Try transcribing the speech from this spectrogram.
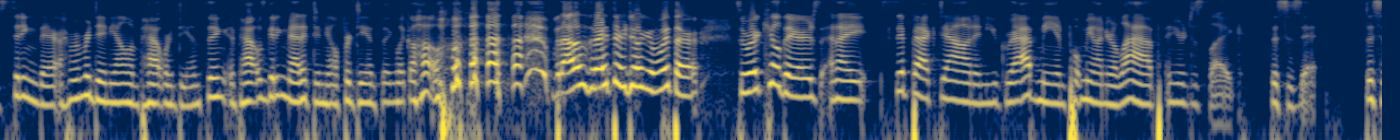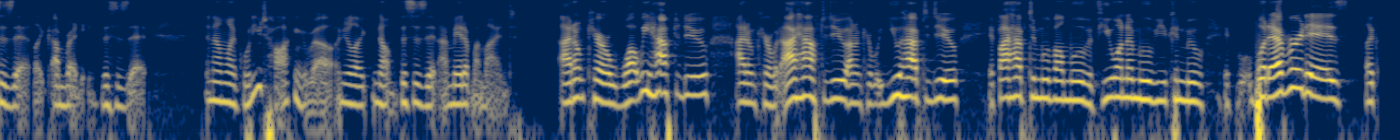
sitting there. I remember Danielle and Pat were dancing, and Pat was getting mad at Danielle for dancing like a hoe, but I was right there doing it with her. So we're at Kildare's, and I sit back down, and you grab me and put me on your lap, and you're just like, "This is it. This is it. Like I'm ready. This is it." And I'm like, what are you talking about? And you're like, no, this is it. I made up my mind. I don't care what we have to do. I don't care what I have to do. I don't care what you have to do. If I have to move, I'll move. If you want to move, you can move. If whatever it is, like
